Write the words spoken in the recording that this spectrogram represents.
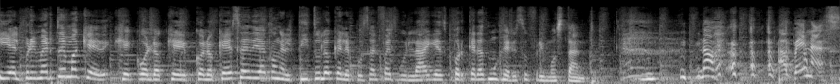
Y el primer tema que, que, coloqué, coloqué ese día con el título que le puse al Facebook Live es ¿Por qué las mujeres sufrimos tanto? No, apenas.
